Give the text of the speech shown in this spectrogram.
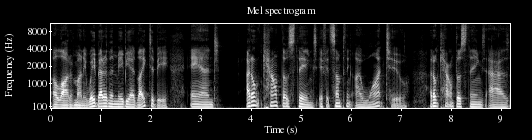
a lot of money, way better than maybe I'd like to be. And I don't count those things if it's something I want to I don't count those things as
